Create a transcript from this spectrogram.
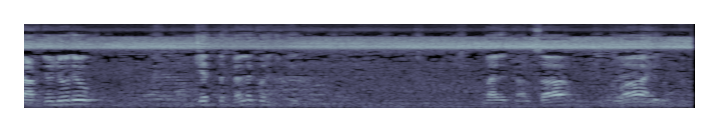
ਡਰ ਦਿਓ, ਜੋ ਦਿਓ, ਜਿੱਤ ਬਿਲਕੁਲ ਯਕੀਨ ਬਾਦ ਖਾਲਸਾ, ਵਾਹਿਗੁਰੂ ਜੀ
